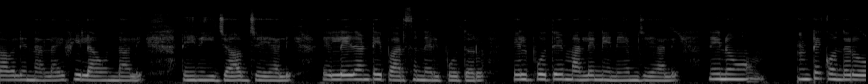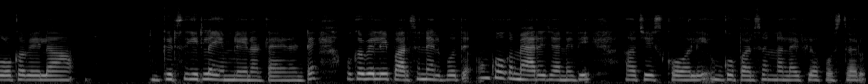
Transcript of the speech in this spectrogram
కావాలి నా లైఫ్ ఇలా ఉండాలి నేను ఈ జాబ్ చేయాలి లేదంటే ఈ పర్సన్ వెళ్ళిపోతారు. వెళ్ళిపోతే మళ్ళీ నేనేం చేయాలి? నేను అంటే కొందరు ఒకవేళ కిడ్స్ ఇట్లా ఏం లేనట్లయినంటే ఒకవేళ ఈ పర్సన్ వెళ్ళిపోతే ఇంకొక మ్యారేజ్ అనేది చేసుకోవాలి. ఇంకో పర్సన్ నా లైఫ్లోకి వస్తారు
